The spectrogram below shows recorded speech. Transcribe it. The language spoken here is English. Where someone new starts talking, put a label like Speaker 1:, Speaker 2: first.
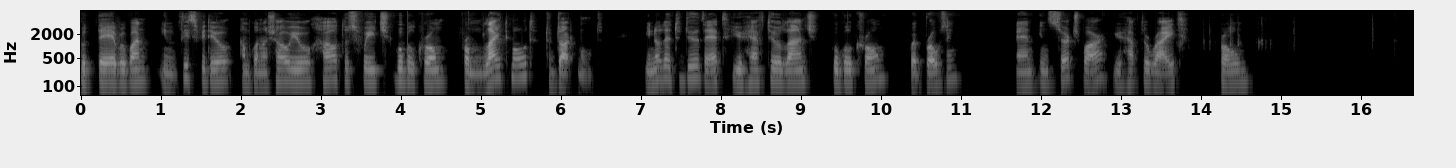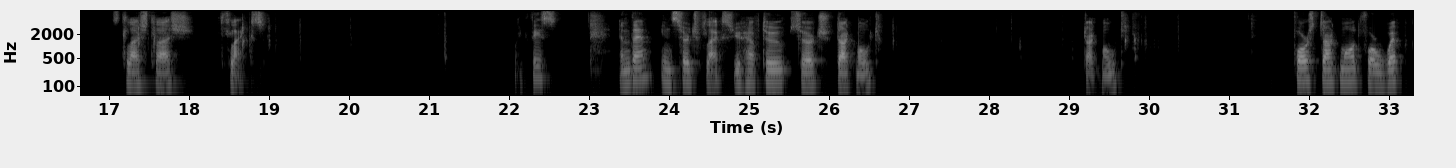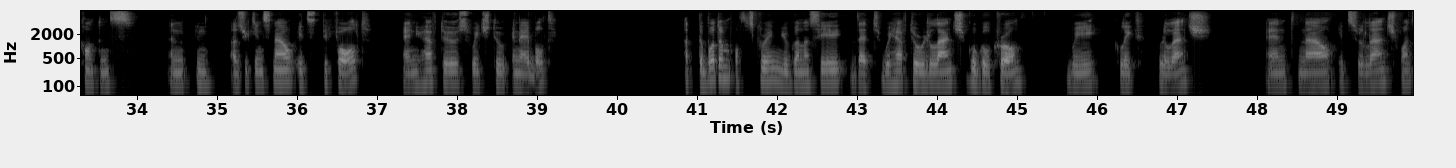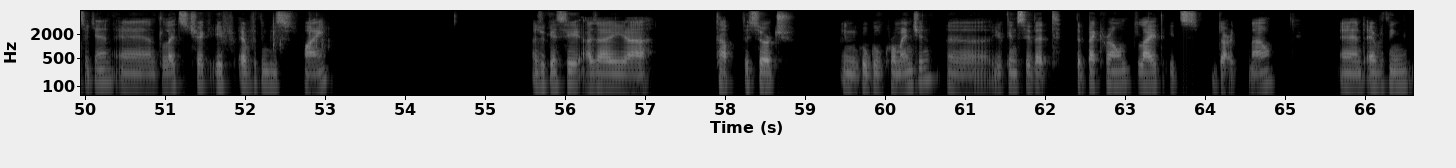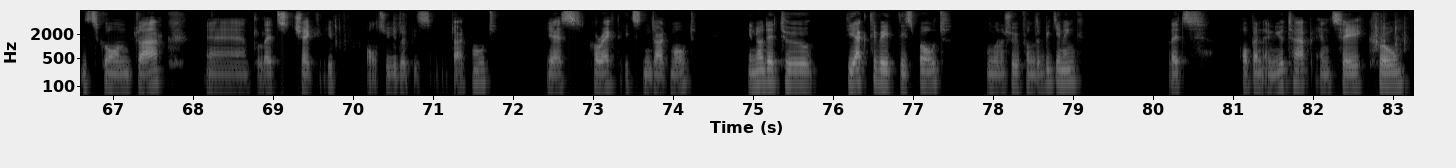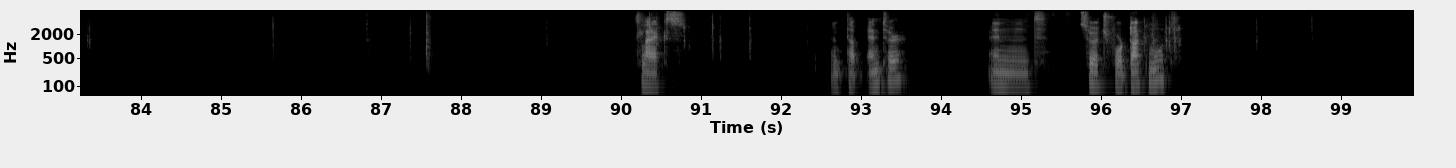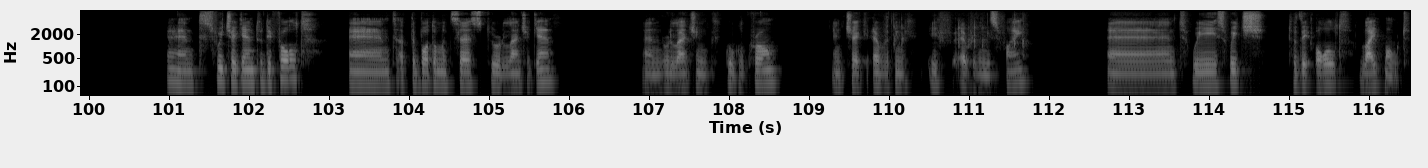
Speaker 1: Good day everyone. In this video, I'm going to show you how to switch Google Chrome from light mode to dark mode. In order to do that, you have to launch Google Chrome web browsing and in search bar, you have to write Chrome slash slash flags like this. And then in search flags, you have to search dark mode dark mode force dark mode for web contents. And in, as you can see now it's default and you have to switch to enabled. At the bottom of the screen you're gonna see that we have to relaunch Google Chrome. We click relaunch and now it's relaunched once again and let's check if everything is fine. As you can see as I uh, tap the search in Google Chrome engine, uh, you can see that the background light it's dark now and everything is gone dark and let's check if also YouTube is in dark mode. Yes, correct, it's in dark mode. In order to deactivate this mode, I'm going to show you from the beginning. Let's open a new tab and say Chrome flags and tap enter and search for dark mode. And switch again to default and at the bottom it says to relaunch again and relaunching Google Chrome and check everything if everything is fine. And we switch to the old light mode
